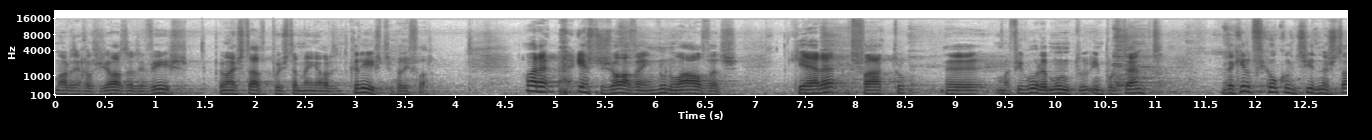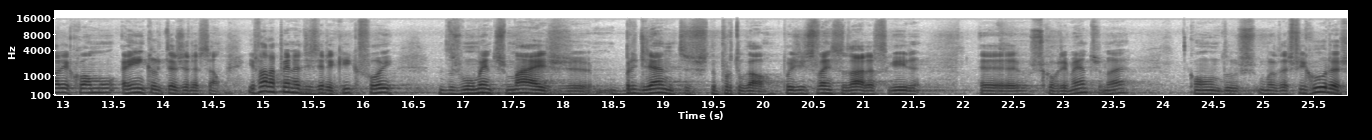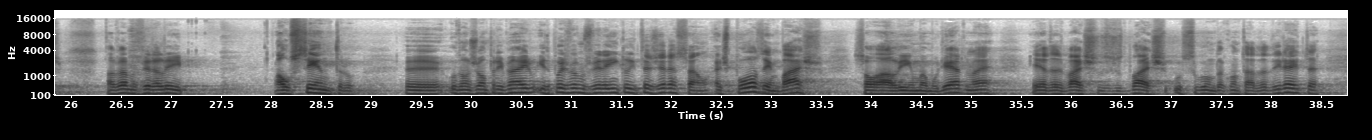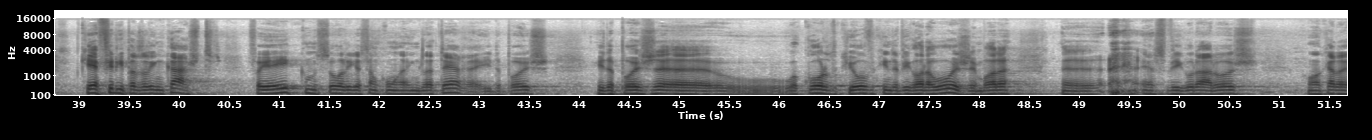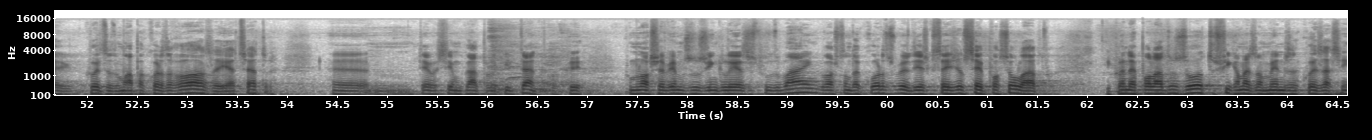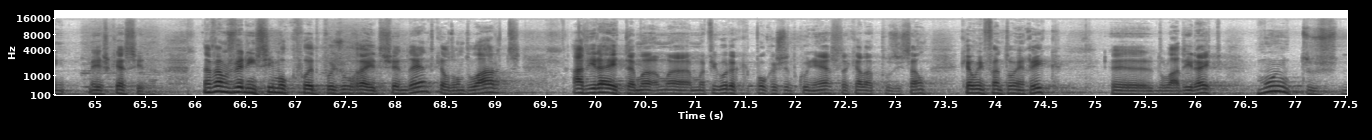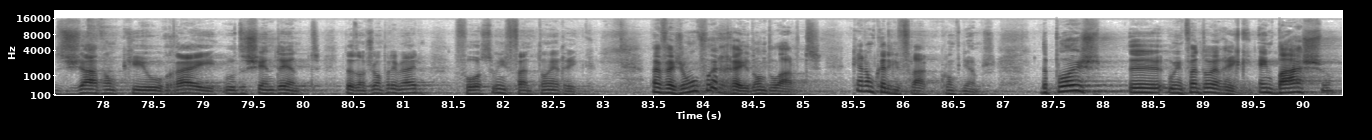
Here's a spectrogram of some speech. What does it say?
uma ordem religiosa de Avis, foi mais tarde depois também a Ordem de Cristo e por aí fora. Ora, este jovem Nuno Álvares, que era, de facto, uh, uma figura muito importante daquilo que ficou conhecido na história como a ínclita geração. E vale a pena dizer aqui que foi dos momentos mais eh, brilhantes de Portugal, pois isso vem-se dar a seguir eh, os descobrimentos, não é? Com um dos, uma das figuras, nós vamos ver ali ao centro eh, o Dom João I e depois vamos ver a ínclita geração. A esposa, embaixo, só há ali uma mulher, não é? É das baixo, de baixo o segundo a contada direita, que é Filipa de Lincastre. Foi aí que começou a ligação com a Inglaterra e depois e depois uh, o acordo que houve, que ainda vigora hoje, embora uh, esse vigorar hoje com aquela coisa do mapa cor-de-rosa e etc., uh, eh, teve assim um bocado por aqui tanto, porque, como nós sabemos, os ingleses tudo bem, gostam de acordos, mas desde que seja sempre ao seu lado. E quando é para o lado dos outros, fica mais ou menos a coisa assim, meio esquecida. Nós vamos ver em cima o que foi depois o rei descendente, que é o Dom Duarte. À direita, uma, uma, uma figura que pouca gente conhece, daquela posição, que é o Infantão Henrique, eh, do lado direito. Muitos desejavam que o rei, o descendente de Dom João I, fosse o Infante Dom Henrique. Mas vejam, um foi rei, Dom Duarte, que era um bocadinho fraco, convenhamos. Depois, eh, o Infante Dom Henrique. Embaixo,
